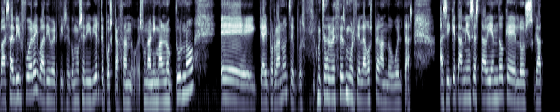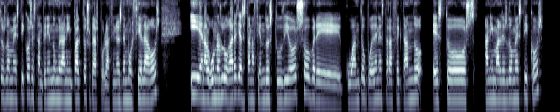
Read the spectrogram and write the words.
va a salir fuera y va a divertirse. ¿Cómo se divierte? Pues cazando. Es un animal nocturno eh, que hay por la noche, pues muchas veces murciélagos pegando vueltas. Así que también se está viendo que los gatos domésticos están teniendo un gran impacto sobre las poblaciones de murciélagos y en algunos lugares ya se están haciendo estudios sobre cuánto pueden estar afectando estos animales domésticos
